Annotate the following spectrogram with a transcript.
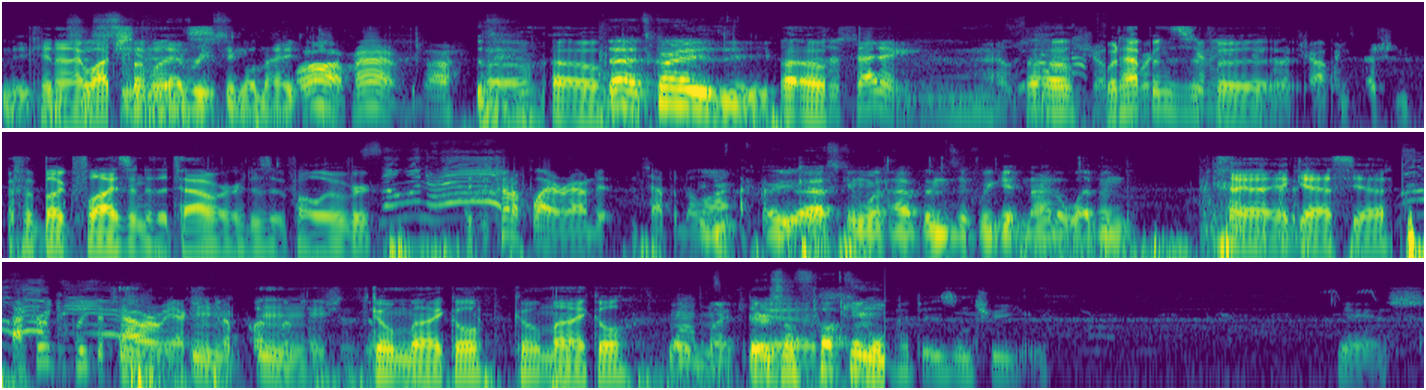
Nathan's Can I watch seeing it every single night. Oh man, uh, uh oh. Uh oh. That's crazy. Uh oh. there's a setting. Uh-oh. What happens if, use uh, it at a? If a bug flies into the tower, does it fall over? Someone They just kind of fly around it. It's happened a Are you, lot. are you asking what happens if we get 9/11? I guess, yeah. After we complete the tower, are we actually Mm, gonna put mm. locations. Go, we- Michael. Go, Michael. Oh my! There's a Yes. fucking. That is intriguing. Yes.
